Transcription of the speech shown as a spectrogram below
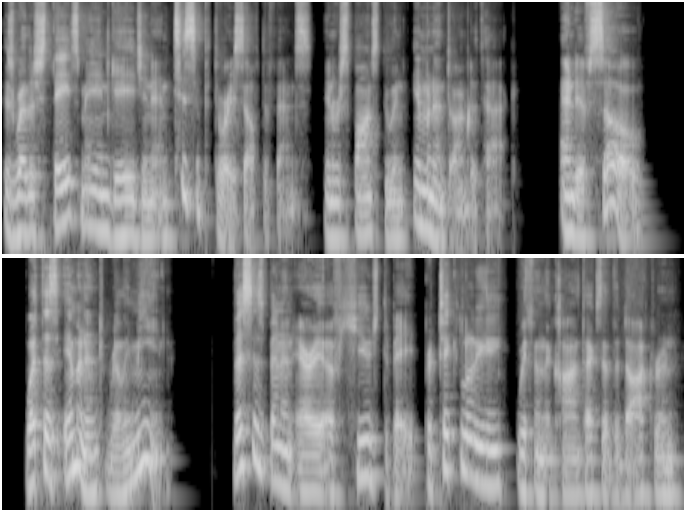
is whether states may engage in anticipatory self defense in response to an imminent armed attack. And if so, what does imminent really mean? This has been an area of huge debate, particularly within the context of the doctrine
